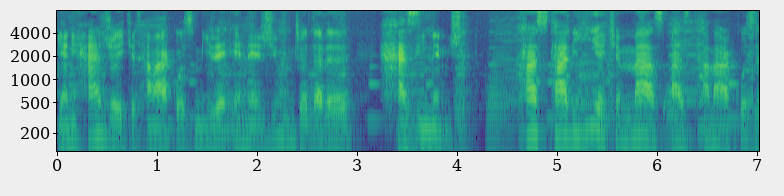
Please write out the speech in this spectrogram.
یعنی هر جایی که تمرکز میره انرژی اونجا داره هزینه میشه. پس طبیعیه که مغز از تمرکز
